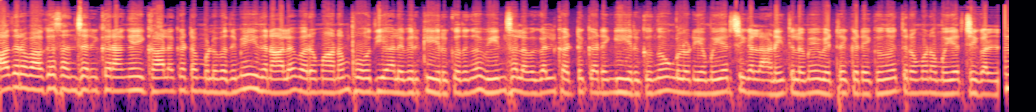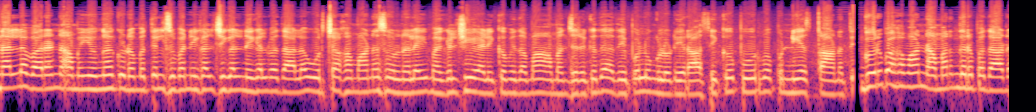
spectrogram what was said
ஆதரவாக சஞ்சரிக்கிறாங்க. இக்காலகட்டம் முழுவதுமே இதனால வருமானம் போதிய அளவிற்கு இருக்குதுங்க. வீண் செலவுகள் கட்டுக்கடங்கி இருக்குங்க. உங்களுடைய முயற்சிகள் அனைத்திலுமே வெற்றி கிடைக்குங்க. திருமண முயற்சிகள் நல்ல வரன் அமையுங்க. குடும்பத்தில் சுப நிகழ்ச்சிகள் நிகழ்வதால உற்சாகமான சூழ்நிலை மகிழ்ச்சியை அளிக்கும் விதமா அமைஞ்சிருக்குது. அதே போல் உங்களுடைய ராசிக்கு பூர்வ புண்ணிய ஸ்தானத்தில் குரு பகவான் அமர்ந்திருப்பதாட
